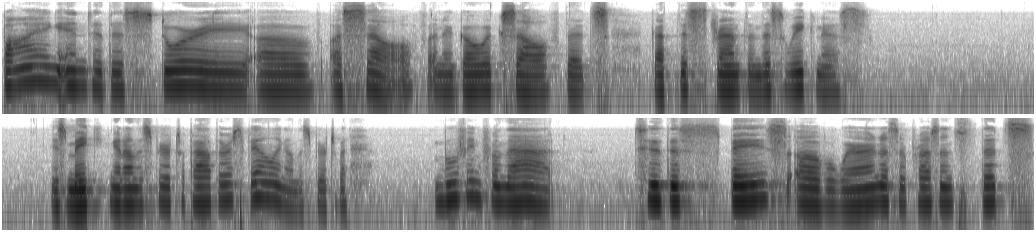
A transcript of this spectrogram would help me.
buying into this story of a self, an egoic self that's got this strength and this weakness, is making it on the spiritual path or is failing on the spiritual path. Moving from that to this space of awareness or presence that's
